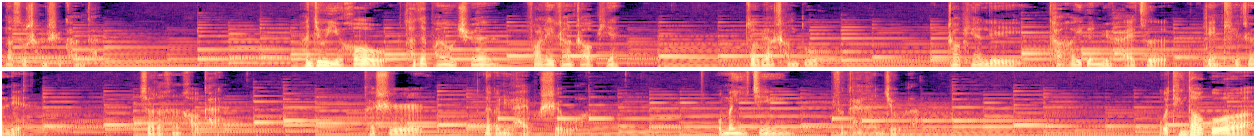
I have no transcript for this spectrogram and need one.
那座城市看看。很久以后，他在朋友圈发了一张照片，坐标成都。照片里，他和一个女孩子脸贴着脸，笑得很好看。可是，那个女孩不是我。我们已经分开很久了。我听到过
